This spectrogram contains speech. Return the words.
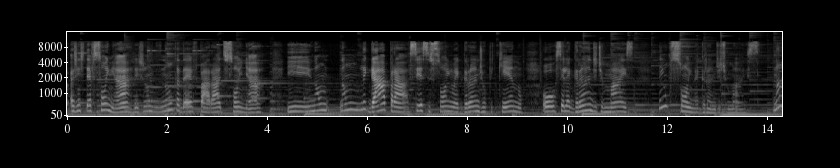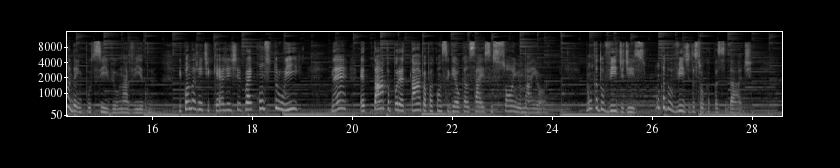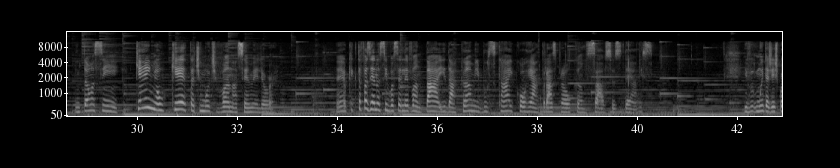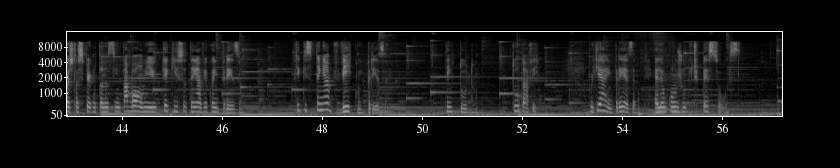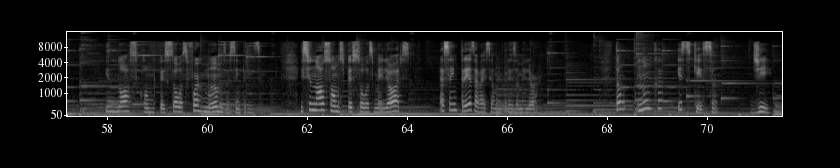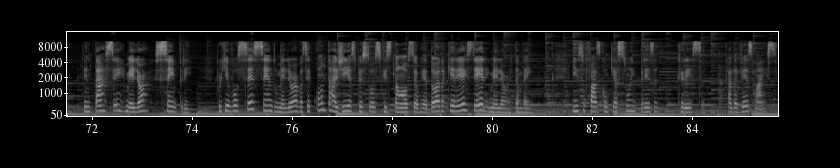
a gente deve sonhar, a gente não, nunca deve parar de sonhar e não, não ligar para se esse sonho é grande ou pequeno ou se ele é grande demais. Nenhum sonho é grande demais. Nada é impossível na vida. E quando a gente quer, a gente vai construir, né? Etapa por etapa para conseguir alcançar esse sonho maior. Nunca duvide disso. Nunca duvide da sua capacidade. Então, assim, quem ou o que está te motivando a ser melhor? É, o que está fazendo assim você levantar aí da cama e buscar e correr atrás para alcançar os seus ideais? E muita gente pode estar se perguntando assim, tá bom, e o que que isso tem a ver com a empresa? Que que isso tem a ver com a empresa? Tem tudo, tudo a ver. Porque a empresa, ela é um conjunto de pessoas e nós, como pessoas, formamos essa empresa. E se nós somos pessoas melhores, essa empresa vai ser uma empresa melhor. Então, nunca esqueça de tentar ser melhor sempre, Porque você sendo melhor, você contagia as pessoas que estão ao seu redor a querer serem melhor também. Isso faz com que a sua empresa cresça cada vez mais.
